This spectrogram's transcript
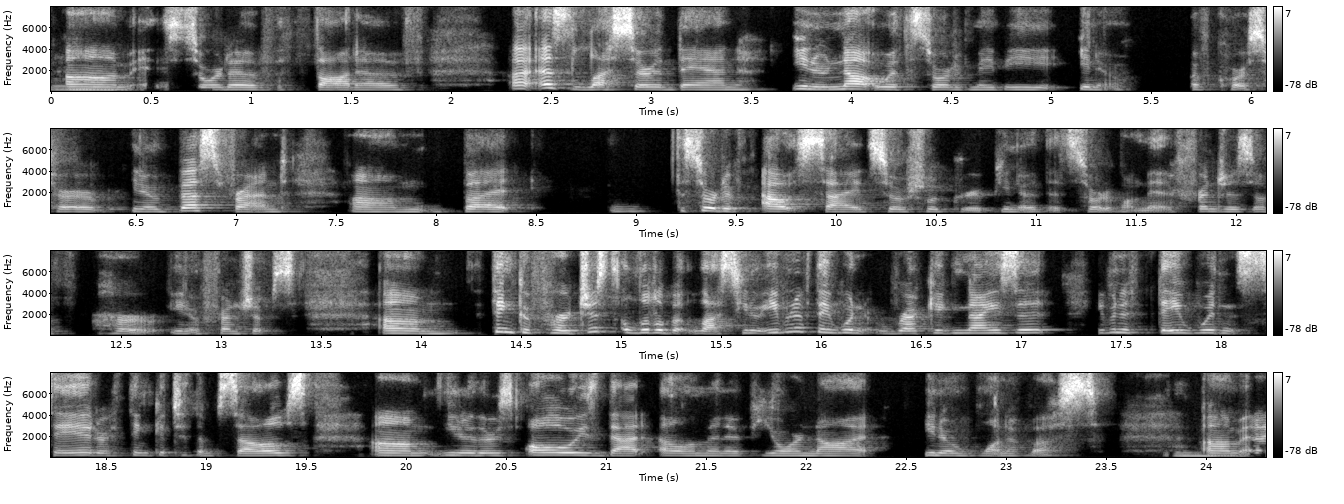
Mm-hmm. Um, and sort of thought of uh, as lesser than, you know, not with sort of maybe, you know, of course, her, you know, best friend, um, but the sort of outside social group, you know, that's sort of on the fringes of her, you know, friendships, um, think of her just a little bit less. You know, even if they wouldn't recognize it, even if they wouldn't say it or think it to themselves, um, you know, there's always that element of you're not, you know, one of us. Mm-hmm. Um, and I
